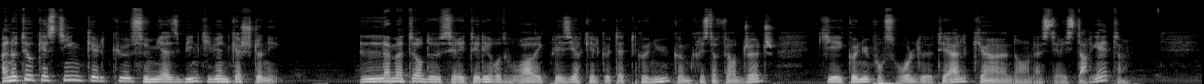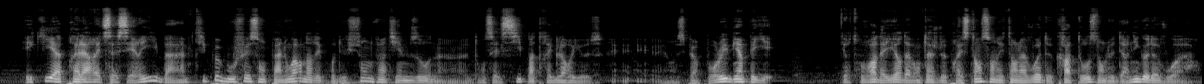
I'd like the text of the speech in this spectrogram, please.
À noter au casting quelques semi-has qui viennent cachetonner. L'amateur de séries télé retrouvera avec plaisir quelques têtes connues, comme Christopher Judge, qui est connu pour ce rôle de Teal'c dans la série Stargate, et qui, après l'arrêt de sa série, bah, a un petit peu bouffé son pain noir dans des productions de 20e zone, dont celle-ci pas très glorieuse. on espère pour lui bien payé. Il retrouvera d'ailleurs davantage de prestance en étant la voix de Kratos dans le dernier God of War.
